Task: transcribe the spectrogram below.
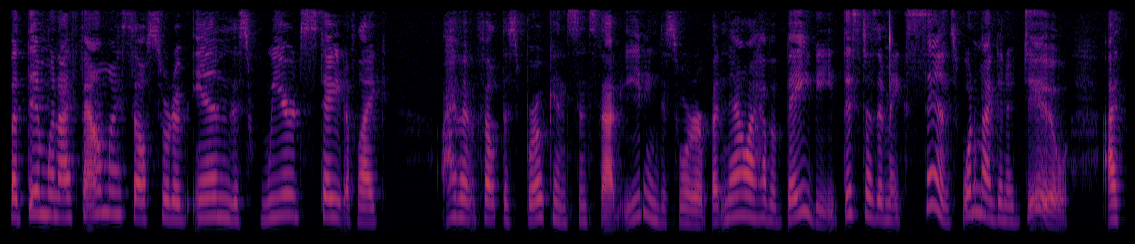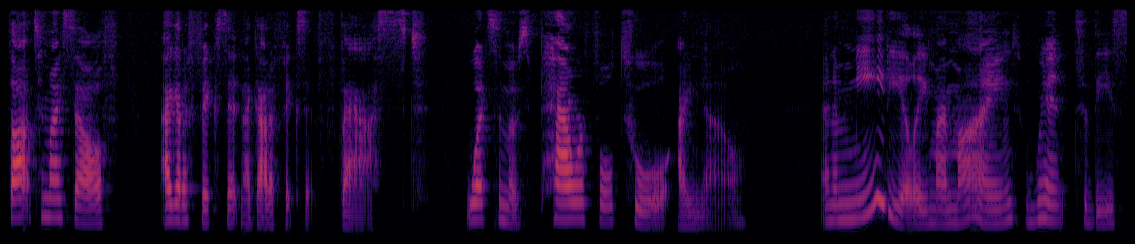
But then when I found myself sort of in this weird state of like, I haven't felt this broken since that eating disorder, but now I have a baby. This doesn't make sense. What am I going to do? I thought to myself, I got to fix it and I got to fix it fast. What's the most powerful tool I know? And immediately my mind went to these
